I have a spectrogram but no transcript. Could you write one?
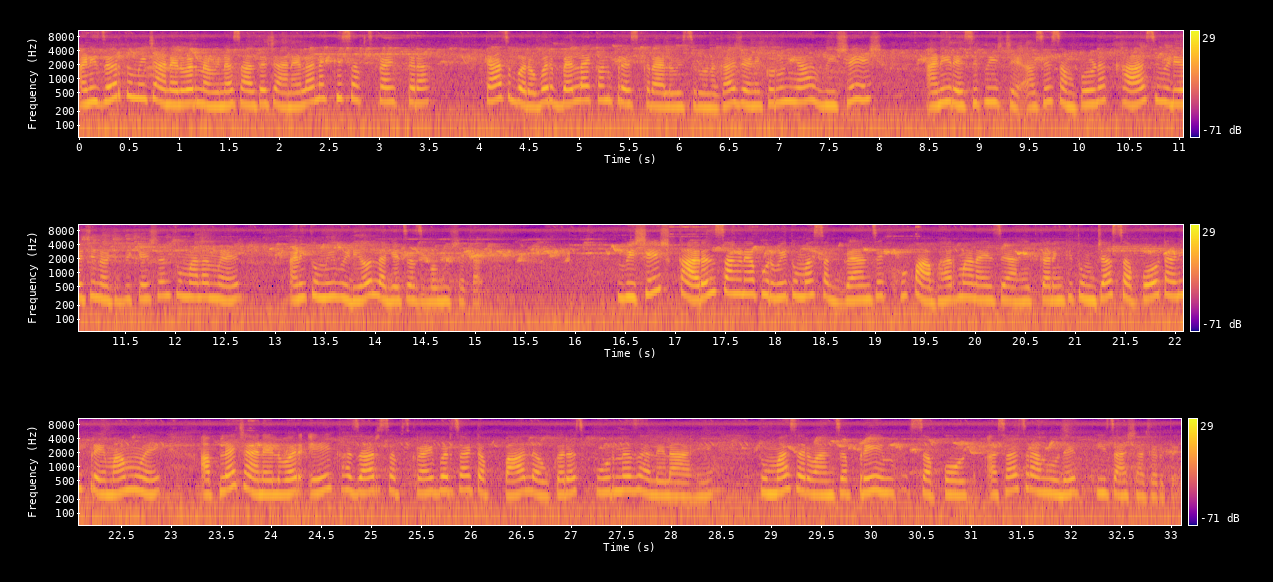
आणि जर तुम्ही चॅनेलवर नवीन असाल तर चॅनेलला नक्की सबस्क्राईब करा. त्याचबरोबर बेल आयकॉन प्रेस करायला विसरू नका जेणेकरून या विशेष आणि रेसिपीजचे असे संपूर्ण खास व्हिडिओची नोटिफिकेशन तुम्हाला मिळेल आणि तुम्ही व्हिडिओ लगेचच बघू शकाल. विशेष कारण सांगण्यापूर्वी तुम्हा सगळ्यांचे खूप आभार मानायचे आहेत कारण की तुमच्या सपोर्ट आणि प्रेमामुळे आपल्या चॅनेलवर एक हजार सबस्क्रायबरचा टप्पा लवकरच पूर्ण झालेला आहे. तुम्हा सर्वांचं प्रेम सपोर्ट असाच राहू देत हीच आशा करते.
